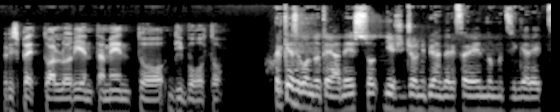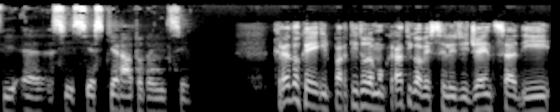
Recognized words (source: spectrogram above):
rispetto all'orientamento di voto. Perché secondo te adesso, dieci giorni prima del referendum, Zingaretti eh, si, si è schierato per il sì? Credo che il Partito Democratico avesse l'esigenza di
